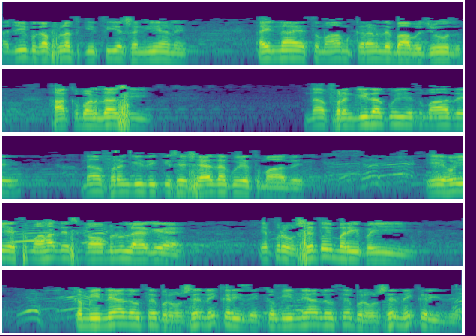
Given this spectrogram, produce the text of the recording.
عجیب غفلت کیتی ہے سنگیا نے۔ اینا اہتمام کرن دے باوجود حق بندا سی۔ نہ فرنگی دا کوئی اعتماد ہے، نہ فرنگی دی کسی شہر دا کوئی اعتماد ہے۔ یہ ہوئی اعتماد اس قوم نو لے گیا یہ بھروسے تو ہی مری پئی کمینیا بھروسے نہیں کری دے کمینیا بھروسے نہیں کری دے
